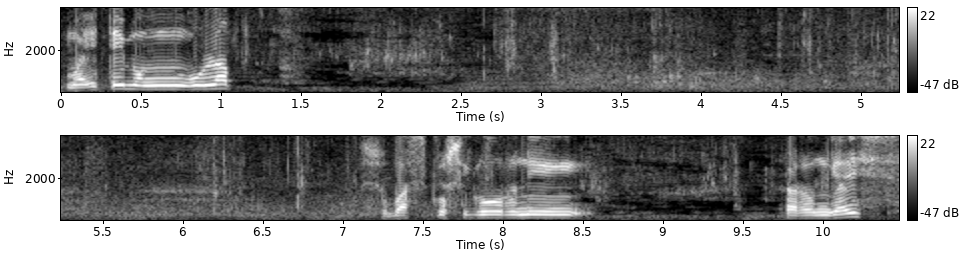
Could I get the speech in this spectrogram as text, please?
Maitim ang ulap. Subas ko siguro ni karon guys.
